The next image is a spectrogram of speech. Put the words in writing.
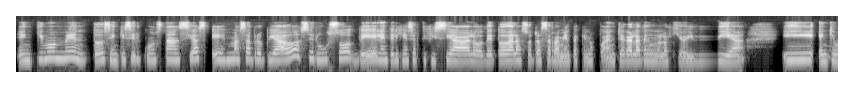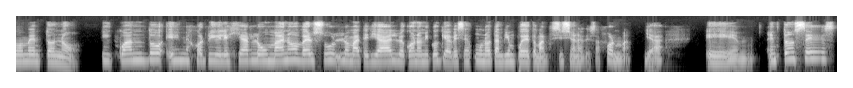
en qué momentos y en qué circunstancias es más apropiado hacer uso de la inteligencia artificial o de todas las otras herramientas que nos puede entregar la tecnología hoy día y en qué momento no. Y cuándo es mejor privilegiar lo humano versus lo material, lo económico, que a veces uno también puede tomar decisiones de esa forma, ¿ya? Em, entonces,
